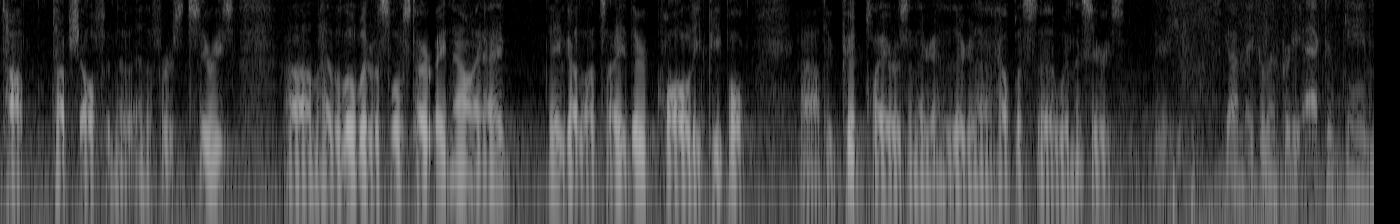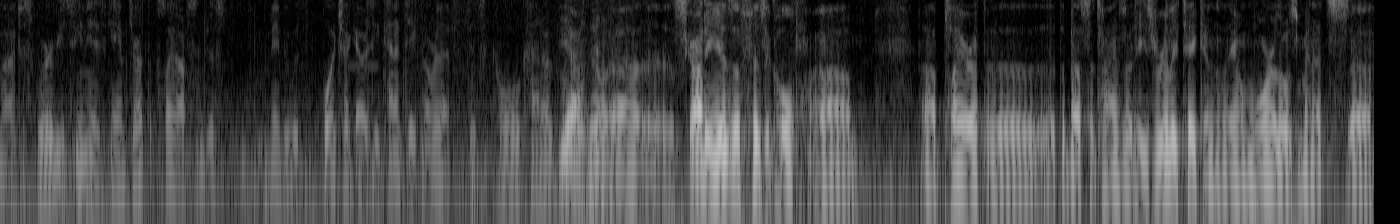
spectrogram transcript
top top shelf in the in the first series. Um, have a little bit of a slow start right now. I, I they've got lots. I, they're quality people. Uh, they're good players, and they're they're going to help us uh, win the series. Scott Mayfield had a pretty active game. Uh, just where have you seen his game throughout the playoffs, and just maybe with Boychuk out, is he kind of taken over that physical kind of? Yeah, no, uh, uh, Scotty is a physical um, uh, player at the at the best of times, but he's really taken you know more of those minutes uh,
